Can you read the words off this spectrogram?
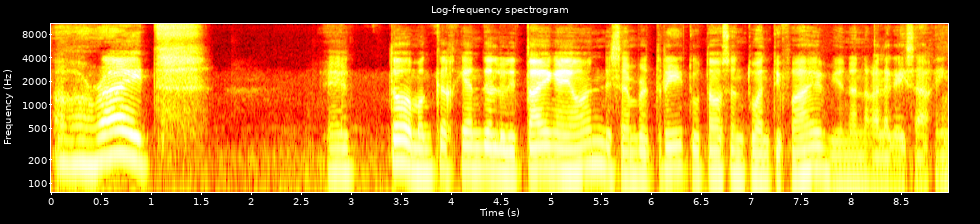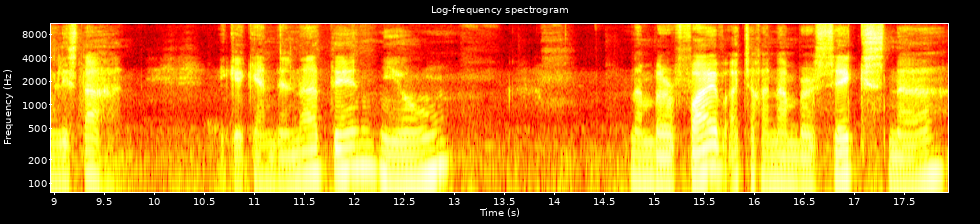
Alright. Ito Ito, magka-candle ulit tayo ngayon, December 3, 2025. Yun ang nakalagay sa aking listahan. Ike-candle natin yung number 5 at saka number 6 na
